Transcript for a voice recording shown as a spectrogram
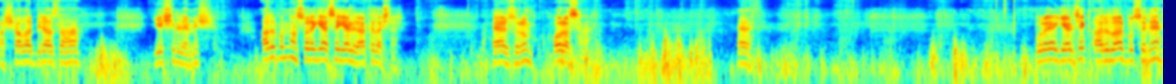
aşağılar biraz daha yeşillemiş. Arı bundan sonra gelse gelir arkadaşlar. Erzurum Horasan'a. Evet. Buraya gelecek arılar bu sene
